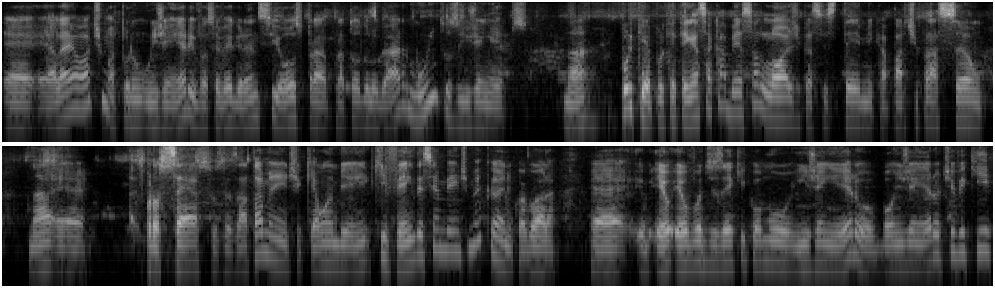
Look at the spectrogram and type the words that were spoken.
é, ela é ótima por um engenheiro, e você vê grandes CEOs para todo lugar, muitos engenheiros. Né? Por quê? Porque tem essa cabeça lógica, sistêmica, partir para ação, né? É, processos, exatamente, que é um ambiente que vem desse ambiente mecânico. Agora, é, eu, eu vou dizer que como engenheiro, bom engenheiro, eu tive que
